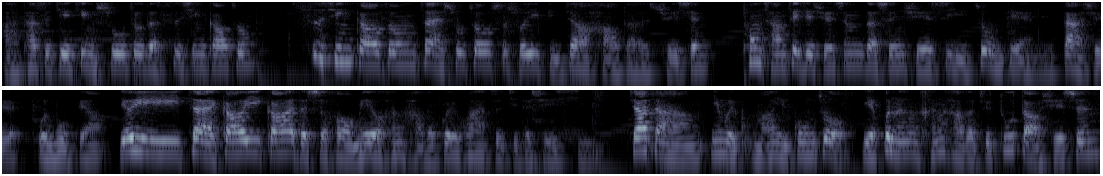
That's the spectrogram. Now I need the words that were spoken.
啊，他是接近苏州的四星高中。四星高中在苏州是属于比较好的学生。通常这些学生的升学是以重点大学为目标。由于在高一、高二的时候没有很好的规划自己的学习，家长因为忙于工作，也不能很好的去督导学生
